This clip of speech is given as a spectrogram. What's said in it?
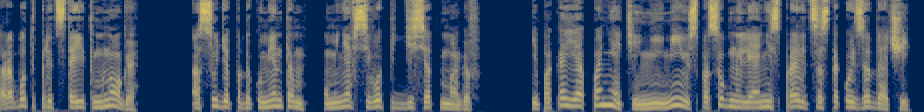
Работы предстоит много, а судя по документам, у меня всего 50 магов и пока я понятия не имею, способны ли они справиться с такой задачей,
